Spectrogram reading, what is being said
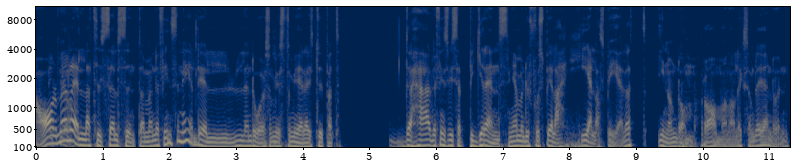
ja, de är jag. relativt sällsynta men det finns en hel del ändå som just som ger dig typ att det här, det finns vissa begränsningar men du får spela hela spelet inom de ramarna. Liksom. Det är ändå en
